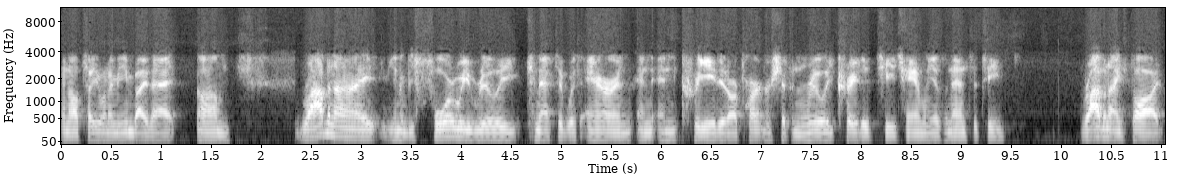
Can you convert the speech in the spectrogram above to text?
And I'll tell you what I mean by that. Um, Rob and I, you know, before we really connected with Aaron and, and created our partnership and really created Tiege Hanley as an entity, Rob and I thought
